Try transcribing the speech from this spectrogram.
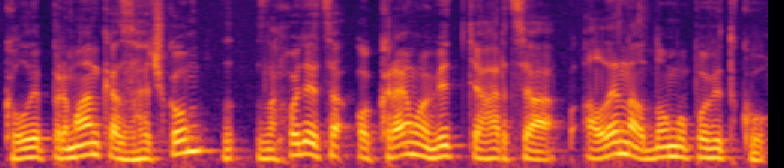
коли приманка з гачком знаходяться окремо від тягарця, але на одному повідку.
